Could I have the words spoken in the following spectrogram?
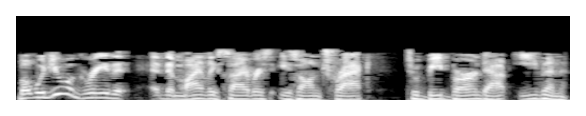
But would you agree that that Miley Cyrus is on track? To be burned out even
